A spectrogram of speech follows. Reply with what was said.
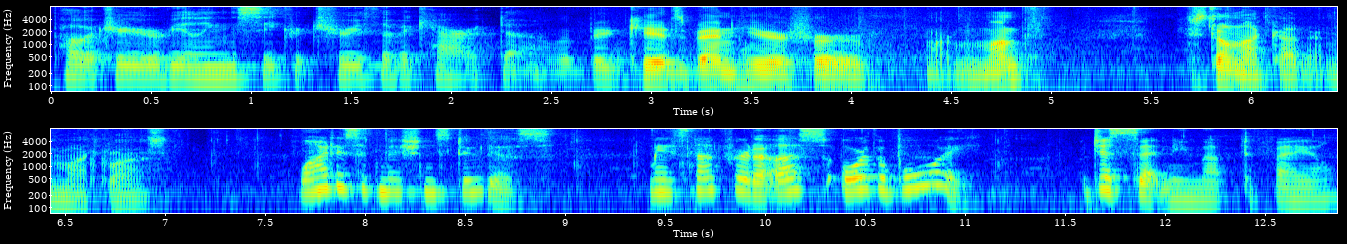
poetry revealing the secret truth of a character. The big kid's been here for, what, a month? He's still not cutting it in my class. Why does admissions do this? I mean, it's not fair to us or the boy. Just setting him up to fail.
